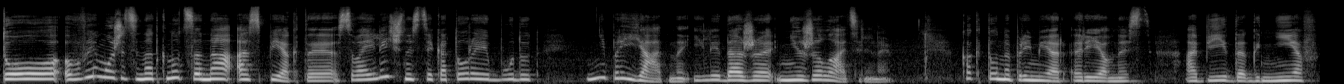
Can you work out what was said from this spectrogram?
то вы можете наткнуться на аспекты своей личности, которые будут неприятны или даже нежелательны. Как то, например, ревность, обида, гнев,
